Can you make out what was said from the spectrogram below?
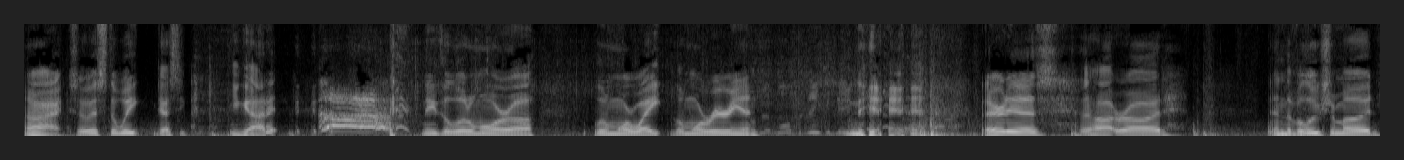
All right, so it's the week, Jesse. You got it. Needs a little more, uh, a little more weight, a little more rear end. bit more there it is, the hot rod and the Volusia mud.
